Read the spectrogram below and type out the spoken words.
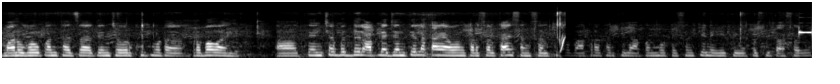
महानुभाव पंथाचा त्यांच्यावर खूप मोठा प्रभाव आहे. अ, त्यांच्याबद्दल आपल्या जनतेला काय आवाहन करसाल काय सांगसाल? की बाबा अकरा तारखेला आपण मोठ्या संख्येने येथे उपस्थित असावे.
